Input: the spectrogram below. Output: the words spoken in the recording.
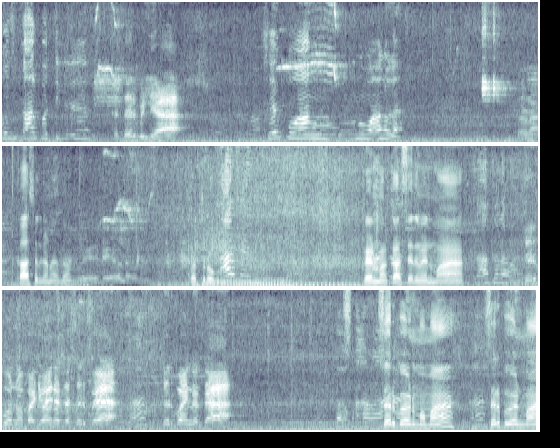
கொஞ்சம் கால் பற்றிக்குது தெருப்பு இல்லையா? செருப்பு வாங்கணும். இன்னும் வாங்கலை. காசு இருக்காண்ணா அதான் பத்து ரூபா. வேணுமா? காசு எதுவும் வேணுமா? செருப்பு ஒன்று பாட்டி வாங்கினட்டா செருப்பு? செருப்பு வாங்கினட்டா செருப்பு வேணுமாம்மா? செருப்பு வேணுமா?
